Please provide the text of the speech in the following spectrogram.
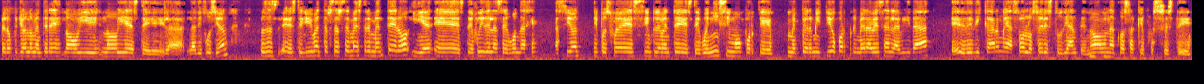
pero yo no me enteré, no vi, no vi este, la, la difusión. Entonces, este, yo iba en tercer semestre, me entero y eh, este, fui de la segunda generación y pues fue simplemente este, buenísimo porque me permitió por primera vez en la vida eh, dedicarme a solo ser estudiante, ¿no? Una cosa que pues este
